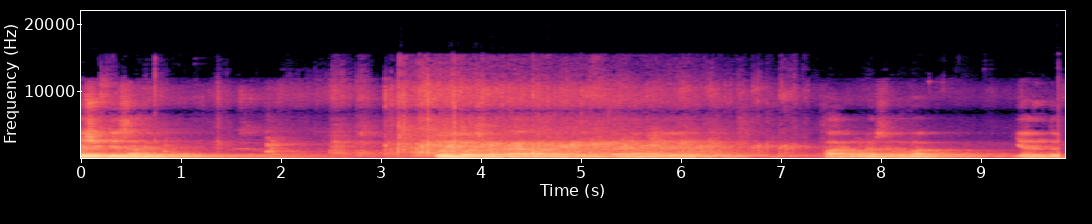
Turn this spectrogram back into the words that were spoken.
शिंदे साहेब कोरेगावच्या कायापालट करण्यामध्ये फार मोठा सहभाग यानंतर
